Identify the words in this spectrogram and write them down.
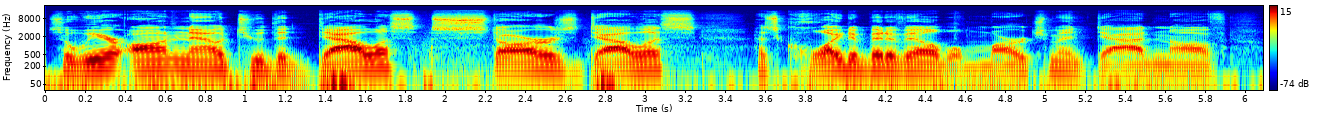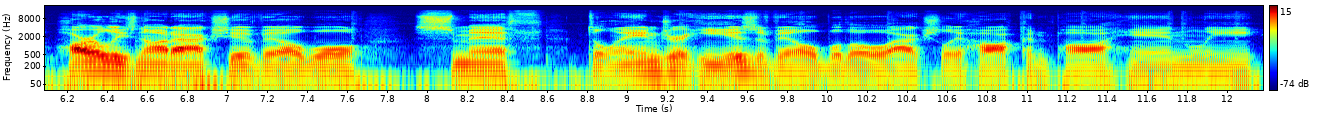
So we are on now to the Dallas Stars. Dallas has quite a bit available. Marchment, Dadonov, Harley's not actually available. Smith, Dellandrea, he is available though, actually. Hakanpää, Hanley,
